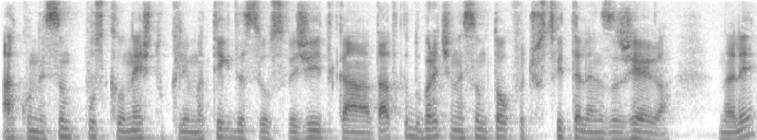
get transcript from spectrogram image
ако не съм пускал нещо климатик да се освежи и така нататък, добре, че не съм толкова чувствителен за жега. Нали?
